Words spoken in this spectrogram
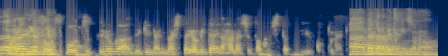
あらゆるそうスポーツっていうのができるようになりましたよみたいな話を多分したっていうことね。ああ、だから別にその、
